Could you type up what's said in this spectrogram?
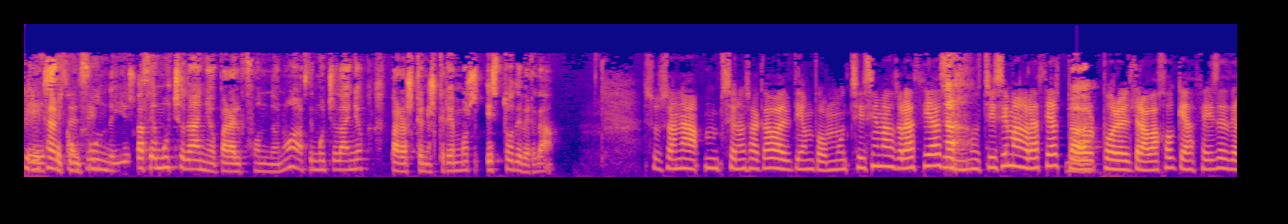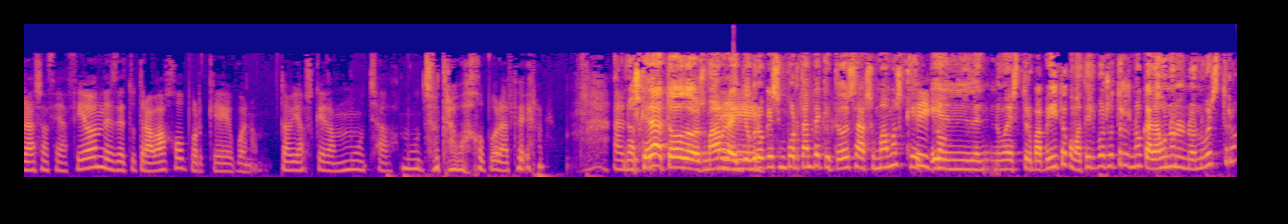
eh, se confunde. Y eso hace mucho daño para el fondo, ¿no? Hace mucho daño para los que nos creemos esto de verdad. Susana, se nos acaba el tiempo. Muchísimas gracias, muchísimas gracias por, por, el trabajo que hacéis desde la asociación, desde tu trabajo, porque bueno, todavía os queda mucha, mucho trabajo por hacer. Nos queda a todos, Margaret. Yo creo que es importante que todos asumamos que en nuestro papelito, como hacéis vosotros, no cada uno en lo nuestro,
